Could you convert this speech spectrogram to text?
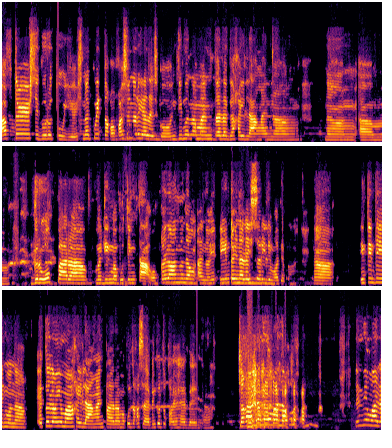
after siguro two years, nag-quit ako kasi na-realize ko, hindi mo naman talaga kailangan ng ng um, group para maging mabuting tao. Kailangan mo ng ano, i-internalize sarili mo, di ba? Na intindihin mo na ito lang yung mga kailangan para mapunta ka sa heaven kung totoo yung heaven. Ah. Tsaka naniniwala ko naniniwala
